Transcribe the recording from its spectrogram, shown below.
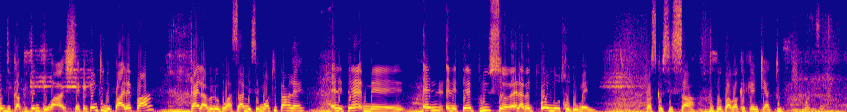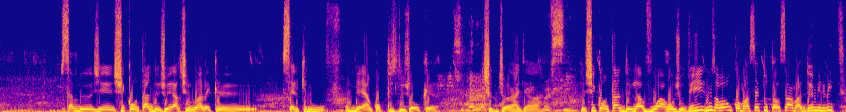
on dit capitaine courage. C'est quelqu'un qui ne parlait pas quand elle avait le brassard, mais c'est moi qui parlais. Elle était, mais elle, elle était plus, euh, elle avait un autre domaine. Parce que c'est ça, vous ne pouvez pas avoir quelqu'un qui a tout. Ça me, je, je, suis contente de jouer actuellement avec euh, celle qui nous met encore plus de joie au cœur. Je suis contente de la voir aujourd'hui. Nous avons commencé tout ensemble en 2008.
